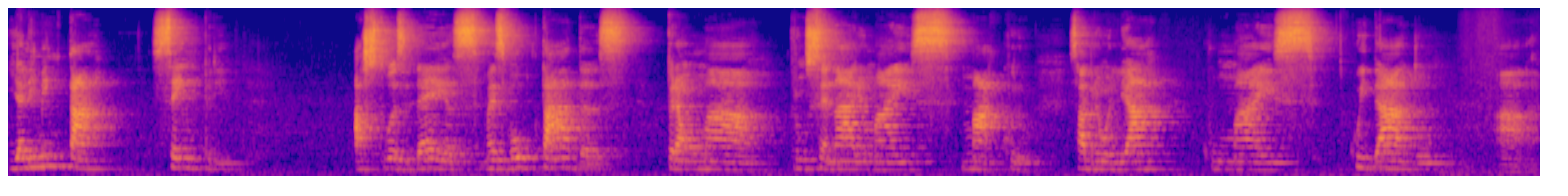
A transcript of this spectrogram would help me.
e alimentar sempre as tuas ideias, mas voltadas para uma para um cenário mais macro, sabe, olhar com mais cuidado. Ah,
